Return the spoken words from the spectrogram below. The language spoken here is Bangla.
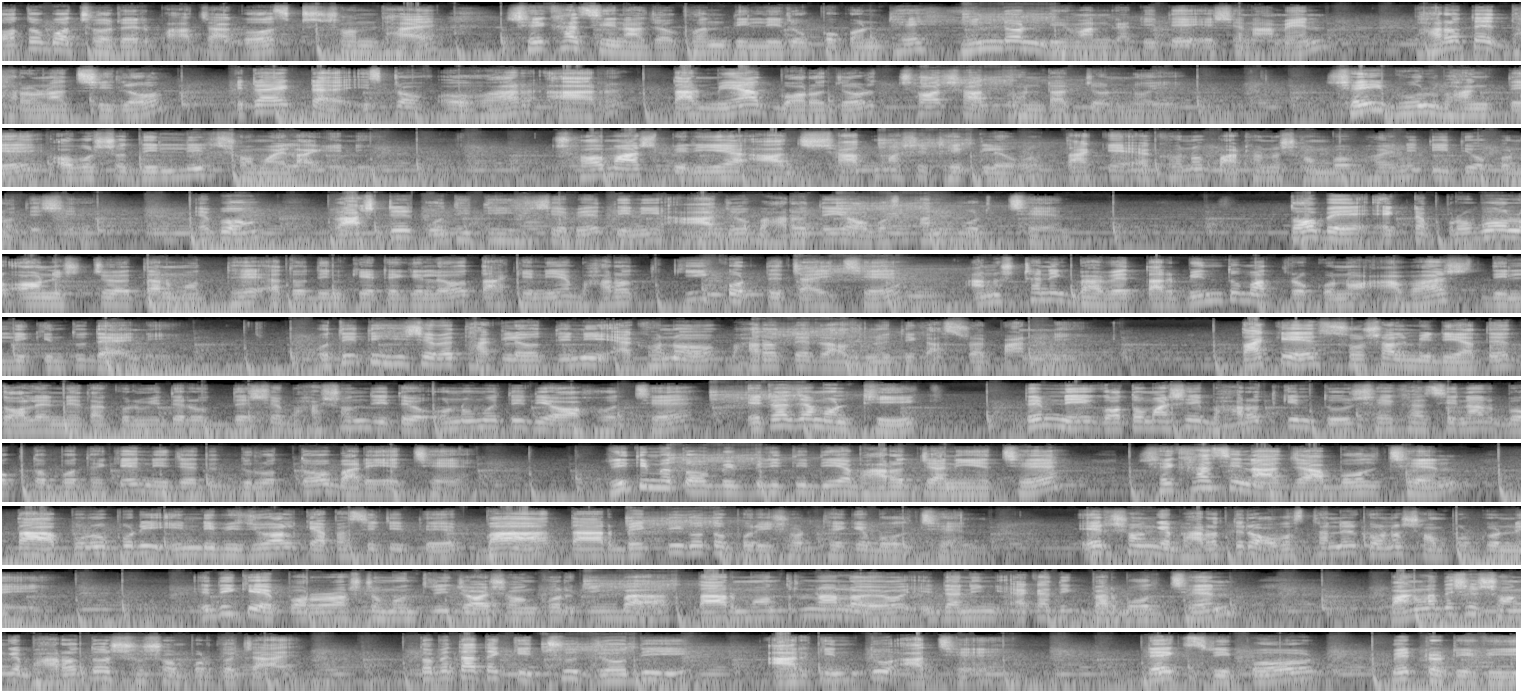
গত বছরের পাঁচ আগস্ট সন্ধ্যায় শেখ হাসিনা যখন দিল্লির উপকণ্ঠে হিন্ডন বিমান ঘাঁটিতে এসে নামেন, ভারতের ধারণা ছিল এটা একটা স্টপ ওভার আর তার মেয়াদ বড়জোর ছ সাত ঘণ্টার জন্যই। সেই ভুল ভাঙতে অবশ্য দিল্লির সময় লাগেনি। ছ মাস পেরিয়ে আজ সাত মাসে ঠেকলেও তাকে এখনও পাঠানো সম্ভব হয়নি তৃতীয় কোনো দেশে এবং রাষ্ট্রের অতিথি হিসেবে তিনি আজও ভারতেই অবস্থান করছেন। তবে একটা প্রবল অনিশ্চয়তার মধ্যে এতদিন কেটে গেলেও তাকে নিয়ে ভারত কি করতে চাইছে, আনুষ্ঠানিকভাবে তার বিন্দুমাত্র কোনো আভাস দিল্লি কিন্তু দেয়নি। অতিথি হিসেবে থাকলেও তিনি এখনও ভারতের রাজনৈতিক আশ্রয় পাননি। তাকে সোশ্যাল মিডিয়াতে দলের নেতাকর্মীদের উদ্দেশ্যে ভাষণ দিতে অনুমতি দেওয়া হচ্ছে, এটা যেমন ঠিক, তেমনি গত মাসেই ভারত কিন্তু শেখ হাসিনার বক্তব্য থেকে নিজেদের দূরত্ব বাড়িয়েছে। রীতিমতো বিবৃতি দিয়ে ভারত জানিয়েছে শেখ হাসিনা যা বলছেন তা পুরোপুরি ইন্ডিভিজুয়াল ক্যাপাসিটিতে বা তার ব্যক্তিগত পরিসর থেকে বলছেন। এর সঙ্গে ভারতের অবস্থানের কোনো সম্পর্ক নেই। এদিকে পররাষ্ট্রমন্ত্রী জয়শঙ্কর কিংবা তার মন্ত্রণালয়ও ইদানিং একাধিকবার বলছেন, বাংলাদেশের সঙ্গে ভারতও সুসম্পর্ক চায়। তবে তাতে কিছু যদি আর কিন্তু আছে। Desk report, metro TV.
